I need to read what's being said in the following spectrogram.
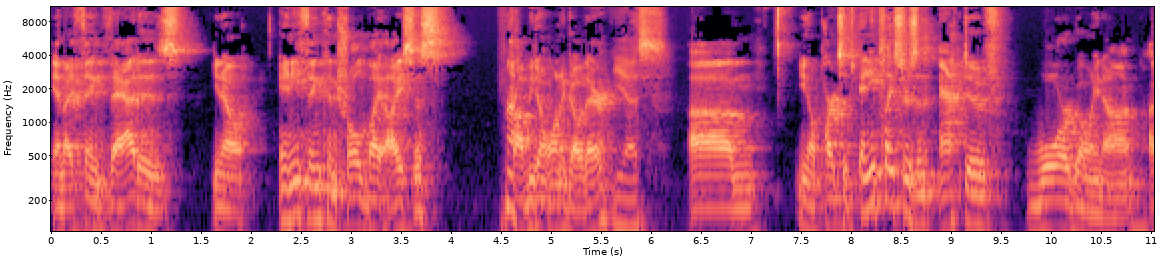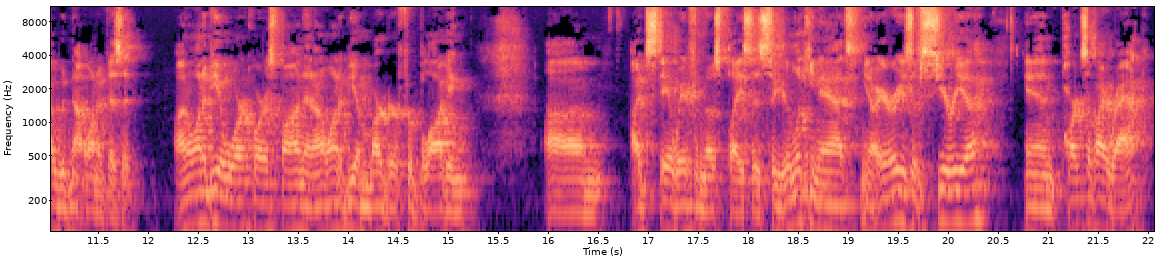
And I think that is, you know, anything controlled by ISIS, probably don't want to go there. Yes. Um, you know, parts of any place there's an active war going on, I would not want to visit. I don't want to be a war correspondent. I don't want to be a martyr for blogging. Um, I'd stay away from those places. So you're looking at, you know, areas of Syria and parts of Iraq.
